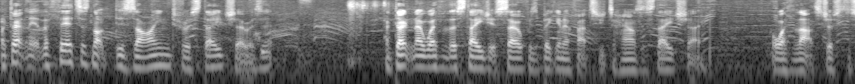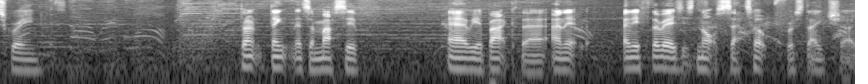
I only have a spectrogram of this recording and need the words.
I don't think the theatre's not designed for a stage show, is it? I don't know whether the stage itself is big enough actually to house a stage show, or whether that's just the screen. Don't think there's a massive area back there, and it, and if there is, it's not set up for a stage show.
